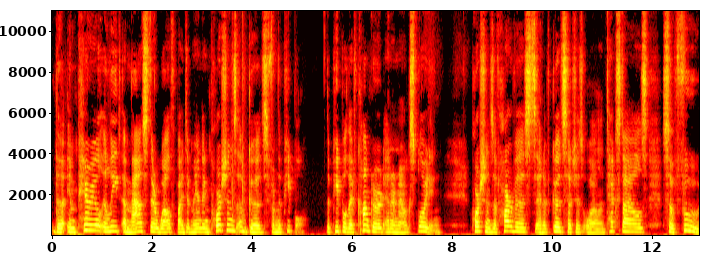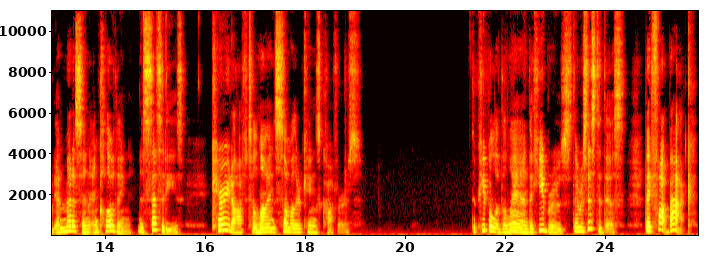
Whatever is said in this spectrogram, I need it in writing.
the imperial elite amassed their wealth by demanding portions of goods from the people the people they've conquered and are now exploiting. Portions of harvests and of goods such as oil and textiles, so food and medicine and clothing, necessities, carried off to line some other king's coffers. The people of the land, the Hebrews, they resisted this. They fought back.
